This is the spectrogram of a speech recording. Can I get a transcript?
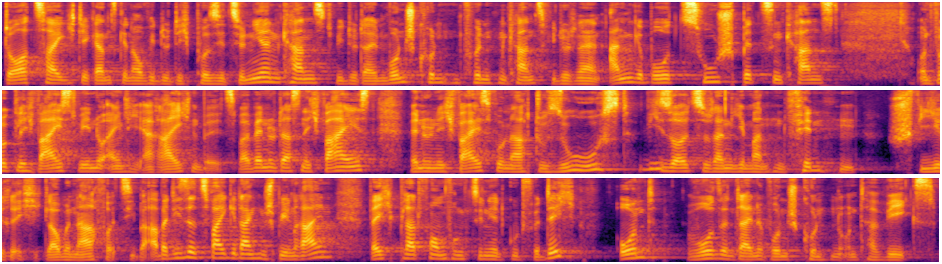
Dort zeige ich dir ganz genau, wie du dich positionieren kannst, wie du deinen Wunschkunden finden kannst, wie du dein Angebot zuspitzen kannst und wirklich weißt, wen du eigentlich erreichen willst. Weil wenn du das nicht weißt, wenn du nicht weißt, wonach du suchst, wie sollst du dann jemanden finden? Schwierig, ich glaube nachvollziehbar. Aber diese zwei Gedanken spielen rein. Welche Plattform funktioniert gut für dich und wo sind deine Wunschkunden unterwegs?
